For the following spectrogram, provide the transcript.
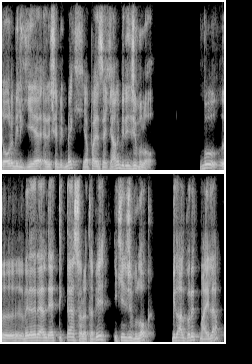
doğru bilgiye erişebilmek yapay zekanın birinci bloğu. Bu e, verileri elde ettikten sonra tabii ikinci blok bir algoritmayla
